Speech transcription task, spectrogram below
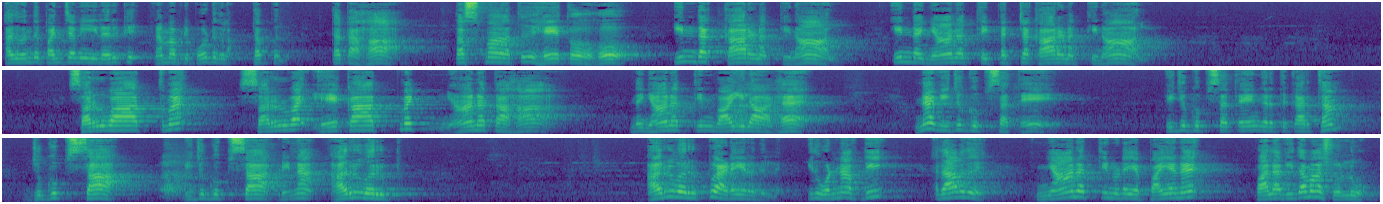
அது வந்து பஞ்சமியில் இருக்கு. நம்ம அப்படி போட்டுக்கலாம். தப்பு இல்லை ததஹா. தஸ்மாத்து ஹேதோஹோ. இந்த காரணத்தினால் இந்த ஞானத்தை பெற்ற காரணத்தினால். சர்வாத்ம சர்வ ஏகாத்ம ஞானதா. இந்த ஞானத்தின் வாயிலாக ந விஜுகுப்சத்தே விஜுகுப்சத்தேங்கிறதுக்கு அர்த்தம் ஜுகுப்சா விஜுகுப்சா அப்படின்னா அருவறுப்பு அருவறுப்பு அடையிறதில்லை. இது ஒன் ஆஃப் தி அதாவது ஞானத்தினுடைய பயனை பல விதமாக சொல்லுவோம்.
